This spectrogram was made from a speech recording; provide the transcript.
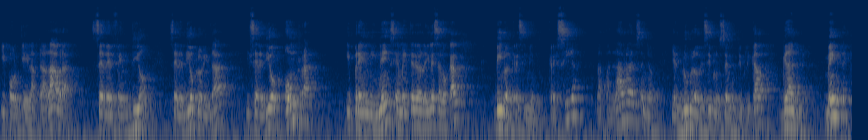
Y porque la palabra se defendió, se le dio prioridad y se le dio honra y preeminencia en el ministerio de la iglesia local, vino el crecimiento. Crecía la palabra del Señor y el número de discípulos se multiplicaba grandemente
